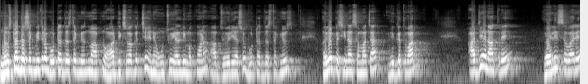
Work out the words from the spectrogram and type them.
નમસ્કાર દર્શક મિત્રો, બોટાદ દસ્તક ન્યૂઝમાં આપનું હાર્દિક સ્વાગત છે અને હું છું એલડી મકવાણા. આપ જોઈ રહ્યા છો બોટાદ દસ્તક ન્યૂઝ. હવે પછીના સમાચાર વિગતવાર. આજે રાત્રે વહેલી સવારે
